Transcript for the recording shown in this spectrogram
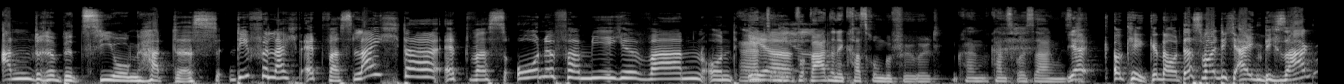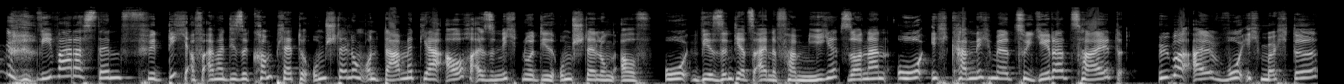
andere Beziehungen hattest, die vielleicht etwas leichter, etwas ohne Familie waren und er eher. Hat wahnsinnig krass rumgevögelt. Du kannst, kannst ruhig sagen. Ja, Okay, genau, das wollte ich eigentlich sagen. Wie war das denn für dich auf einmal diese komplette Umstellung und damit ja auch, also nicht nur die Umstellung auf, oh, wir sind jetzt eine Familie, sondern, oh, ich kann nicht mehr zu jeder Zeit überall, wo ich möchte,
